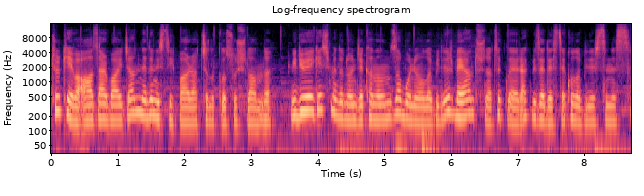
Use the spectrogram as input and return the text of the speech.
Türkiye ve Azerbaycan neden istihbaratçılıkla suçlandı? Videoya geçmeden önce kanalımıza abone olabilir, beğen tuşuna tıklayarak bize destek olabilirsiniz.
